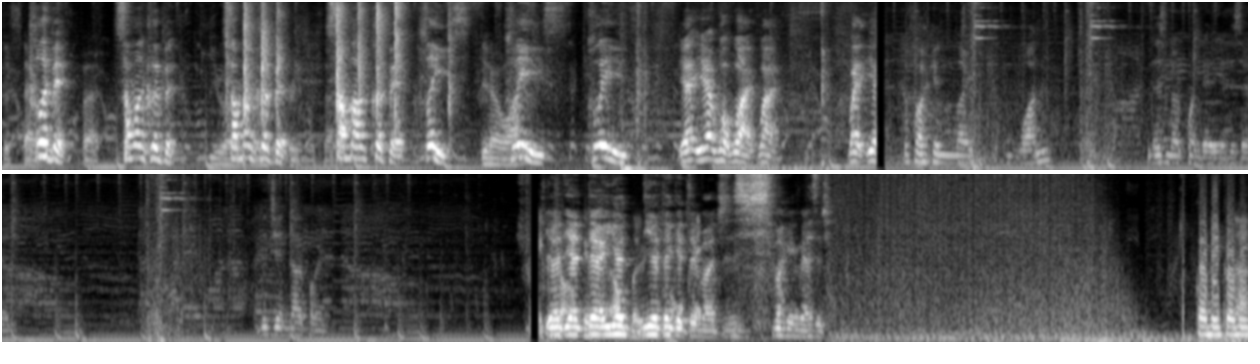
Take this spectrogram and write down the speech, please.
to say. Clip it. But Someone clip it. Someone clip it. streamer, Someone clip it, please. You know what? Please, please. Yeah, yeah. What? Why? Why? Wait. Yeah. The fucking like one. There's no point dating at this age. Legit, no point. Because Yeah, I'll yeah, give yeah, it you're, you're thinking too much. It's just fucking message. Kobe, Kobe.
